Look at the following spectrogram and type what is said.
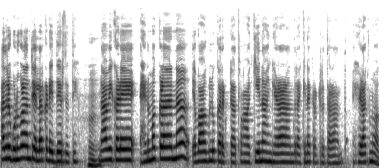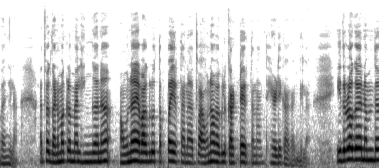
ಆದರೆ ಗುಣಗಳಂತೂ ಎಲ್ಲರ ಕಡೆ ಇದ್ದೇ ಇರ್ತೈತಿ. ನಾವು ಈ ಕಡೆ ಹೆಣ್ಮಕ್ಳನ್ನ ಯಾವಾಗಲೂ ಕರೆಕ್ಟ್ ಅಥವಾ ಆಕಿನ ಹಂಗೆ ಹೇಳೋಣ ಅಂದ್ರೆ ಆಕಿನ ಕರೆಕ್ಟ್ ಇರ್ತಾಳ ಅಂತ ಹೇಳಕ್ಕೂ ಆಗಂಗಿಲ್ಲ. ಅಥವಾ ಗಂಡ್ಮಕ್ಳ ಮೇಲೆ ಹಿಂಗನ ಅವನ ಯಾವಾಗಲೂ ತಪ್ಪ ಇರ್ತಾನೆ ಅಥವಾ ಅವನ ಯಾವಾಗಲೂ ಕರೆಕ್ಟೇ ಇರ್ತಾನೆ ಅಂತ ಹೇಳಲಿಕ್ಕೆ ಆಗಂಗಿಲ್ಲ. ಇದ್ರೊಳಗೆ ನಮ್ದು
